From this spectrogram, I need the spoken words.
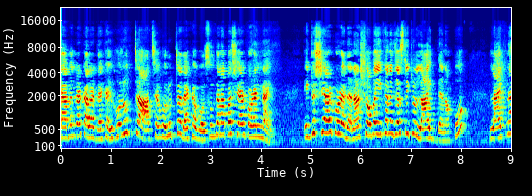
ল্যাভেন্ডার কালার দেখাই। হলুদটা আচ্ছা হলুদটা দেখাবো। সুলতান আপা শেয়ার করেন নাই। একটু শেয়ার করে দেন। আর সবাই এখানে জাস্ট একটু লাইক দেন আপু। লাইক না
